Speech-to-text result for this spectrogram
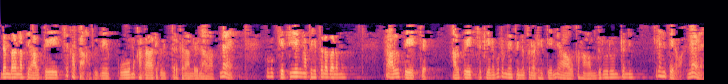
දැන් බලන්න අපි අල්පේච්ඡ කතා. අපි මේ කොහොම කතා ටික විස්තර කරන්න වෙලාවක් නැහැ. කොහොම කෙටියෙන් අපි හිතලා බලමු. අල්පේච්ඡ. අල්පේච්ඡ කියනකොට මේ පින්නතුලට හිතෙන්නේ ආවක හාමුදුරුවරුන්ටනේ කියලා හිතෙනවා. නෑ.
